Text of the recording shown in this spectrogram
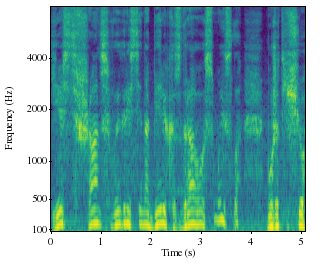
есть шанс выгрести на берег здравого смысла? Может, еще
